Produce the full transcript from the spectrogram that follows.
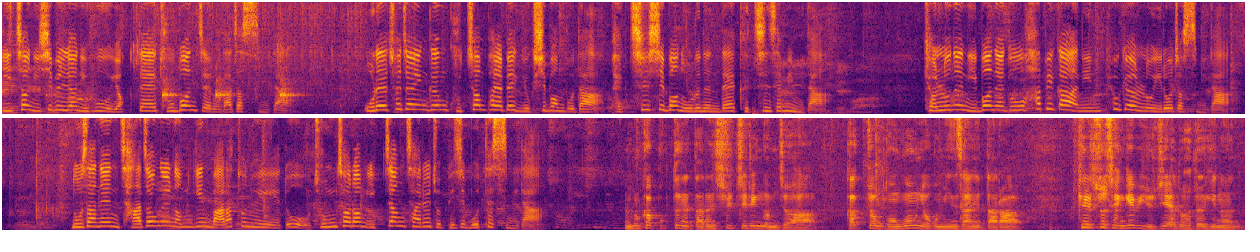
2021년 이후 역대 두 번째로 낮았습니다. 올해 최저임금 9,860원보다 170원 오르는데 그친 셈입니다. 결론은 이번에도 합의가 아닌 표결로 이루어졌습니다. 노사는 자정을 넘긴 마라톤 회의에도 좀처럼 입장차를 좁히지 못했습니다. 물가 폭등에 따른 실질 임금 저하, 각종 공공요금 인상에 따라 필수 생계비 유지에도 허덕이는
